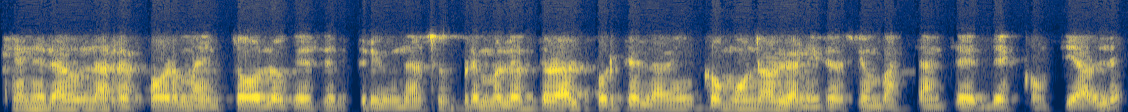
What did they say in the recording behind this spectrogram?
generar una reforma en todo lo que es el Tribunal Supremo Electoral porque la ven como una organización bastante desconfiable.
